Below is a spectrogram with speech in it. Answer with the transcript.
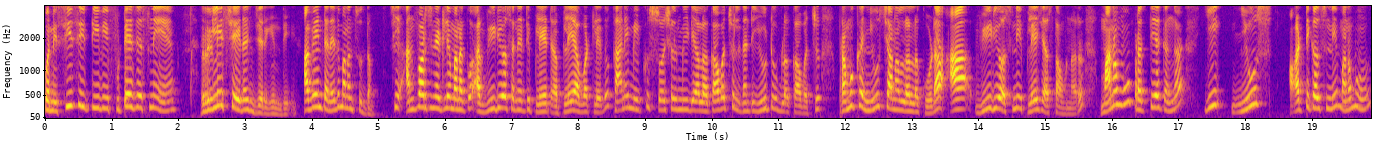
కొన్ని సీసీటీవీ ఫుటేజెస్ని రిలీజ్ చేయడం జరిగింది. అవేంటనేది మనం చూద్దాం. సి అన్ఫార్చునేట్లీ మనకు ఆ వీడియోస్ అనేటివి ప్లే ప్లే అవ్వట్లేదు. కానీ మీకు సోషల్ మీడియాలో కావచ్చు లేదంటే యూట్యూబ్లో కావచ్చు ప్రముఖ న్యూస్ ఛానళ్ళల్లో కూడా ఆ వీడియోస్ని ప్లే చేస్తూ ఉన్నారు. మనము ప్రత్యేకంగా ఈ న్యూస్ ఆర్టికల్స్ని మనము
